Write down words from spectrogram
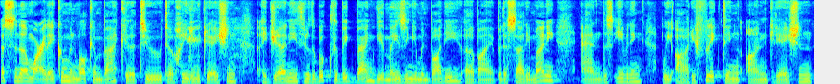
Assalamu alaikum and welcome back uh, to Tawheed and Creation, a journey through the book The Big Bang, The Amazing Human Body uh, by Bidassari Manie. And this evening we are reflecting on creation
